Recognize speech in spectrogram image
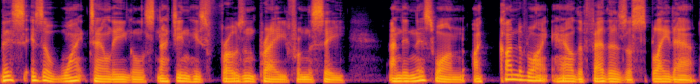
This is a white tailed eagle snatching his frozen prey from the sea, and in this one, I kind of like how the feathers are splayed out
